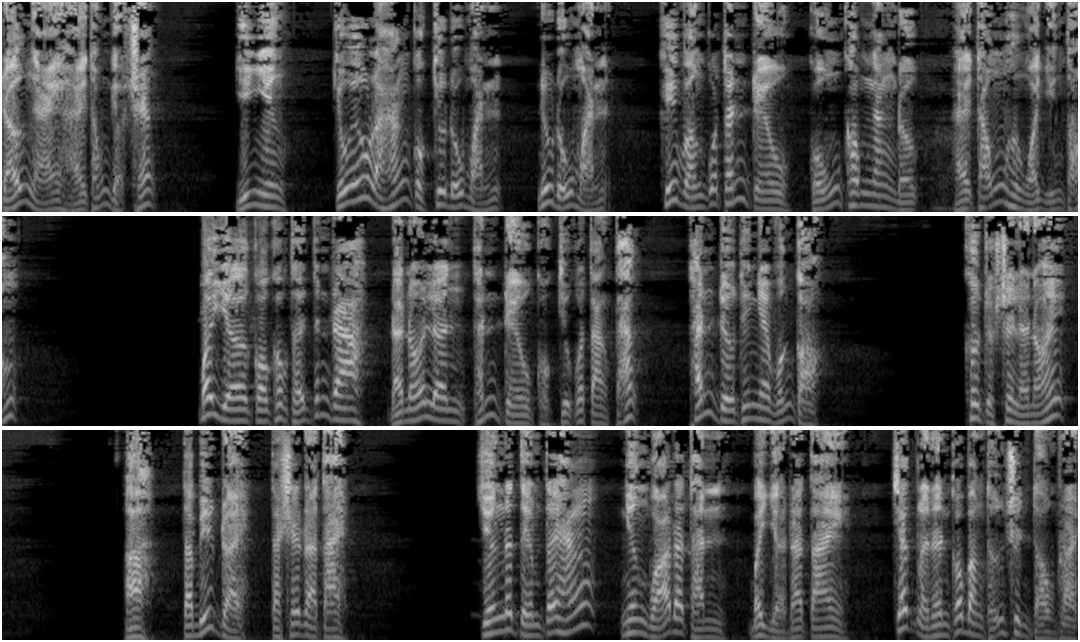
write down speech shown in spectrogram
trở ngại hệ thống dò xét. Dĩ nhiên, chủ yếu là hắn còn chưa đủ mạnh, nếu đủ mạnh, khí vận của thánh triều cũng không ngăn được hệ thống hương ngoại diện toán. Bây giờ còn không thể tính ra, đã nói lên thánh triều còn chưa có tan tác, thánh triều thiên nhai vẫn còn. Khương Trực Sinh lại nói, À, ta biết rồi, ta sẽ ra tay. Chuyện đã tìm tới hắn, nhân quả đã thành, bây giờ ra tay, chắc là nên có băng thưởng sinh tồn rồi.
